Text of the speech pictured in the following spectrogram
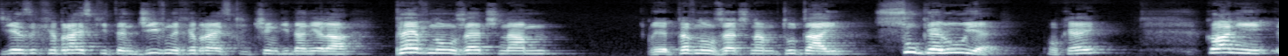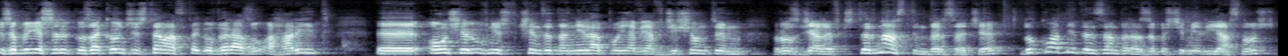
język hebrajski, ten dziwny hebrajski Księgi Daniela, pewną rzecz nam, yy, pewną rzecz nam tutaj sugeruje. Okay? Kochani, żeby jeszcze tylko zakończyć temat tego wyrazu Aharit, E, on się również w księdze Daniela pojawia w 10 rozdziale, w 14 wersecie. Dokładnie ten sam wyraz, żebyście mieli jasność,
